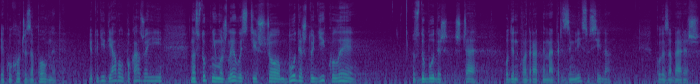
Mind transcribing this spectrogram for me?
яку хоче заповнити. І тоді дьявол показує їй наступні можливості, що будеш тоді, коли здобудеш ще один квадратний метр землі сусіда, коли забереш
